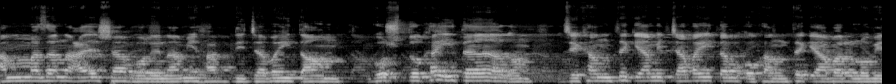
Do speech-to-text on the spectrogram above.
আম্মাজান আয়েশা বলেন, আমি হাড্ডি চাবাইতাম গোস্ত খাইতাম। যেখান থেকে আমি চাবাইতাম, ওখান থেকে আবার নবী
